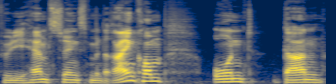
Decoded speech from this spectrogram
für die Hamstrings mit reinkommen und dann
